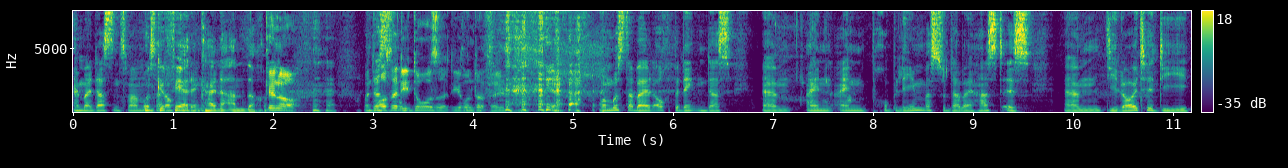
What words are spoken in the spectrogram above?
Einmal das und zwar muss und halt gefährden keine anderen. Genau. und das, Außer die Dose, die runterfällt. ja. Man muss dabei halt auch bedenken, dass ähm, ein, ein Problem, was du dabei hast, ist, ähm, die Leute, die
